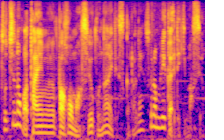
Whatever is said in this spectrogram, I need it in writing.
そっちの方がタイムパフォーマンス良くないですからね。それも理解できますよ。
